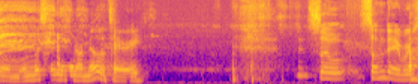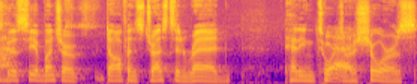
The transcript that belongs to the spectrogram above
and enlisting them in our military. So someday we're just going to see a bunch of dolphins dressed in red heading towards Yeah. our shores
